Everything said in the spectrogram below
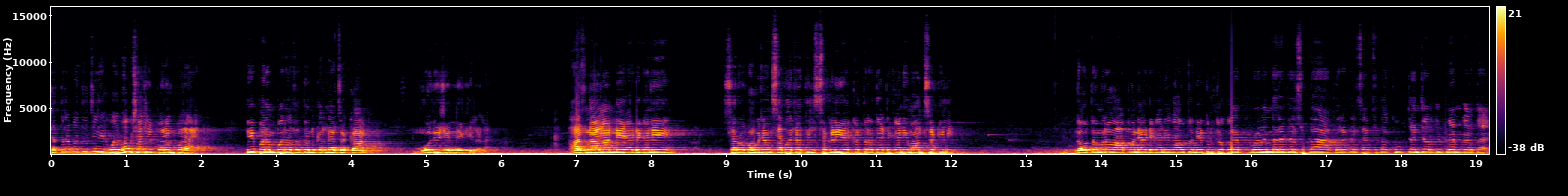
छत्रपतीची एक वैभवशाली परंपरा आहे ती परंपरा जतन करण्याचं काम मोदीजींनी केलेलं आहे. आज नानांनी या ठिकाणी सर्व बहुजन समाजातील सगळी एकत्र त्या ठिकाणी माणसं केली. गौतमराव आपण या ठिकाणी गावचं नेतृत्व करूया प्रवीण दरेकर सुद्धा दरेकर साहेब सुद्धा खूप त्यांच्यावरती प्रेम करताय.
